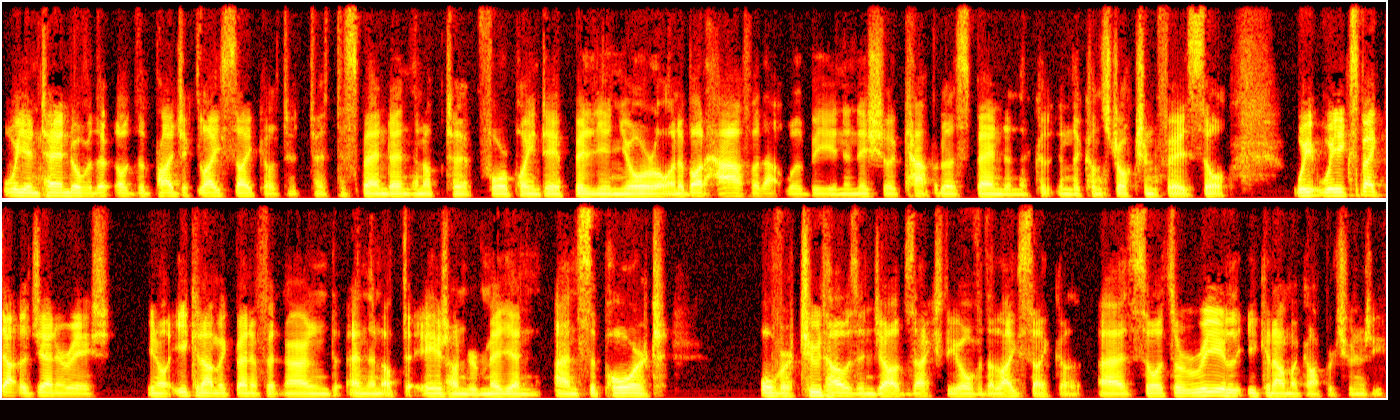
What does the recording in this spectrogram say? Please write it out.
we intend over the, of the project life cycle to, to, to spend anything up to 4.8 billion euro, and about half of that will be an initial capital spend in the in the construction phase. So, we we expect that to generate you know economic benefit in Ireland, and then up to 800 million, and support over 2,000 jobs actually over the life cycle. Uh, so it's a real economic opportunity.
